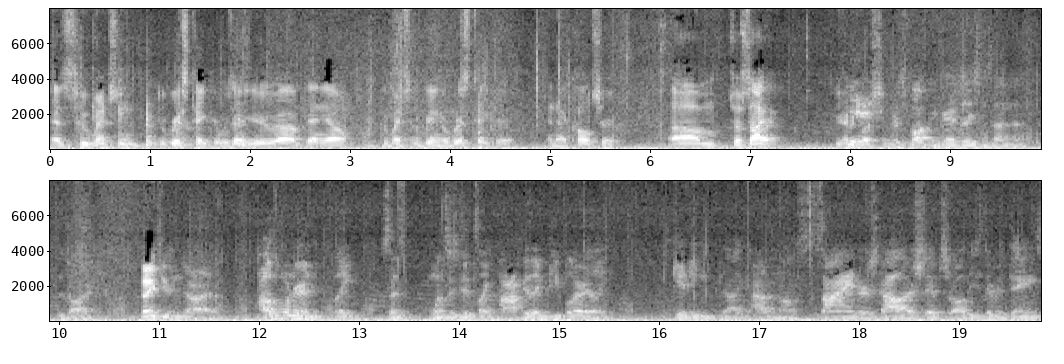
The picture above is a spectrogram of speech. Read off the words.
as who mentioned the risk taker? Was that you, um, Danielle? Who mentioned being a risk taker in that culture? Um, Josiah, you had yeah, a question. First of all, congratulations on the, the daughter. Thank you. And uh, I was wondering, like, since once this gets like popular and people are like getting like I don't know signed or scholarships or all these different things.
